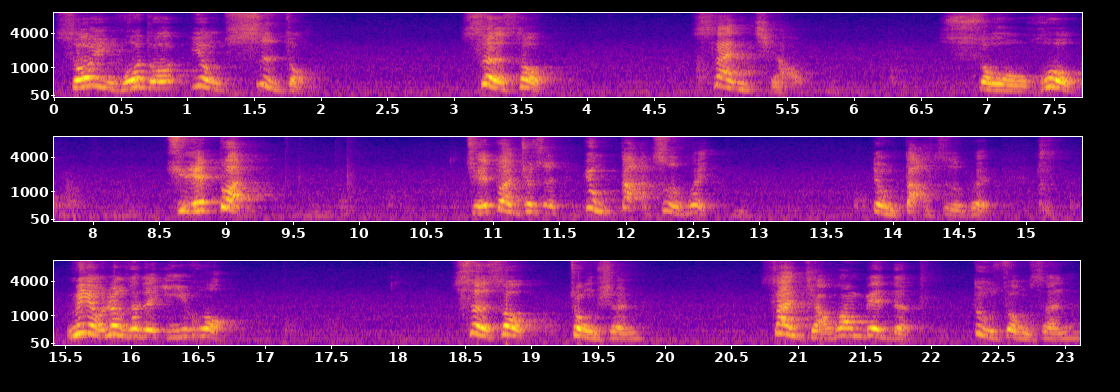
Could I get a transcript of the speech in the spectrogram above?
所以佛陀用四种摄受、善巧、守护、决断。决断就是用大智慧，用大智慧，没有任何的疑惑。摄受众生，善巧方便的度众生，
